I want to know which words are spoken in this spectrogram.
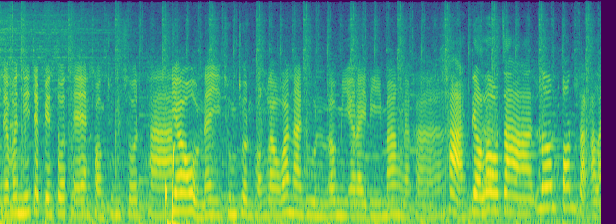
เดี๋ยววันนี้จะเป็นตัวแทนของชุมชนพาเที่ยวในชุมชนของเราว่านาดุลเรามีอะไรดีมั่งนะคะ ค่ะ เดี๋ยวเราจะเริ่มต้นจากอะไร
